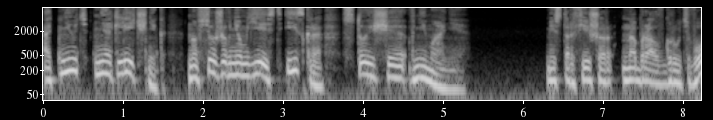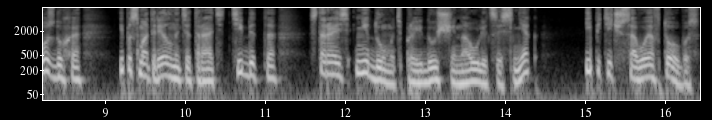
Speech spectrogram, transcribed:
Отнюдь не отличник, но все же в нем есть искра, стоящая внимания. Мистер Фишер набрал в грудь воздуха и посмотрел на тетрадь Тибета, стараясь не думать про идущий на улице снег и пятичасовой автобус,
